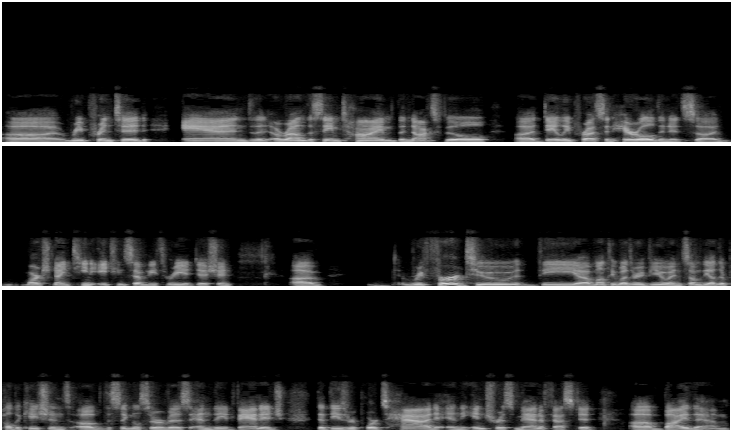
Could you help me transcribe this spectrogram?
uh, reprinted. And the, around the same time, the Knoxville uh, Daily Press and Herald in its uh, March 19, 1873 edition um, referred to the uh, monthly weather review and some of the other publications of the signal service and the advantage that these reports had and the interest manifested uh, by them.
